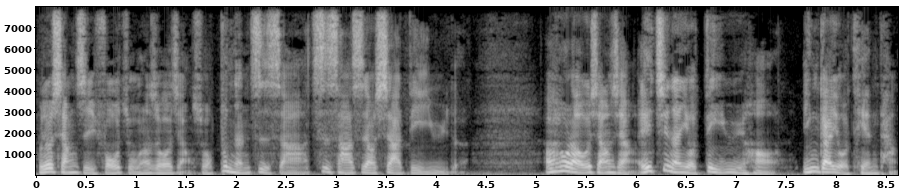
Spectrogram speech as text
我就想起佛祖那时候讲说，不能自杀，自杀是要下地狱的。然后后来我想想，诶，既然有地狱哈，应该有天堂。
